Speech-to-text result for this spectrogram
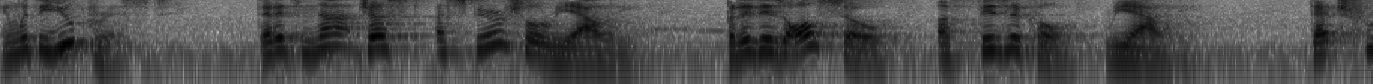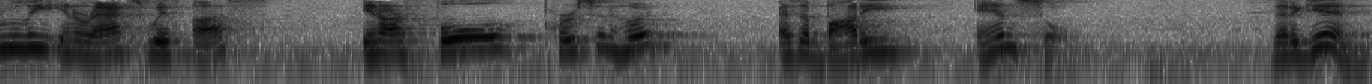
And with the Eucharist, that it's not just a spiritual reality, but it is also a physical reality that truly interacts with us in our full personhood as a body and soul. That again,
